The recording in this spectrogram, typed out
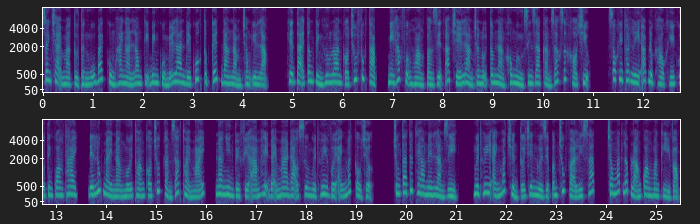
doanh trại mà tử thần ngũ bách cùng hai ngàn long kỵ binh của mễ lan đế quốc tập kết đang nằm trong yên lặng. Hiện tại tâm tình hương loan có chút phức tạp bị hắc phượng hoàng toàn diện áp chế làm cho nội tâm nàng không ngừng sinh ra cảm giác rất khó chịu. Sau khi thoát ly áp lực hào khí của tinh quang thai, đến lúc này nàng mới thoáng có chút cảm giác thoải mái. Nàng nhìn về phía ám hệ đại ma đạo sư nguyệt huy với ánh mắt cầu trợ. Chúng ta tiếp theo nên làm gì? Nguyệt huy ánh mắt chuyển tới trên người diệp âm trúc và ly sát, trong mắt lấp loáng quang mang kỳ vọng.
